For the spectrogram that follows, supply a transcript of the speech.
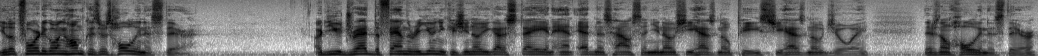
You look forward to going home because there's holiness there. Or do you dread the family reunion because you know you got to stay in Aunt Edna's house and you know she has no peace, she has no joy, there's no holiness there.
